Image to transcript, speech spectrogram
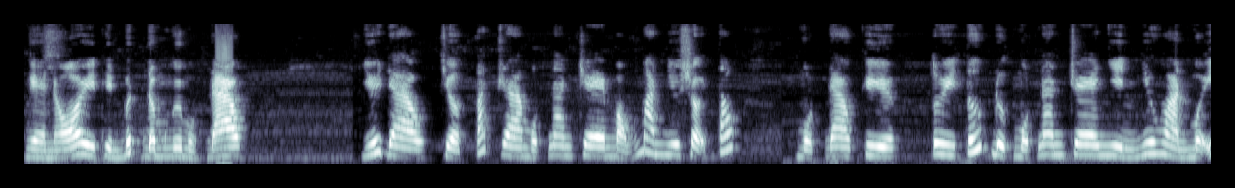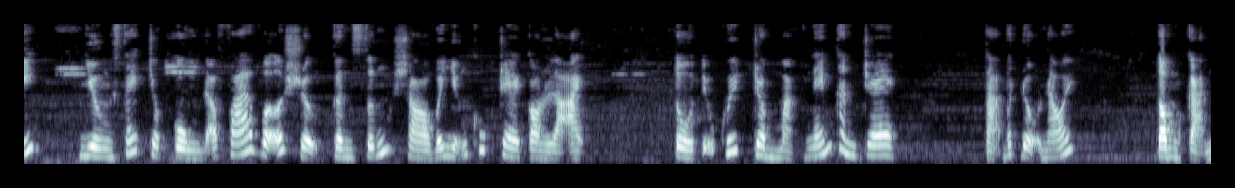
Nghe nói thiền bích đâm ngươi một đao. Dưới đào chợt tách ra một nan tre mỏng manh như sợi tóc. Một đao kia tuy tước được một nan tre nhìn như hoàn mỹ, nhưng xét cho cùng đã phá vỡ sự cân xứng so với những khúc tre còn lại. Tô Tiểu Khuyết trầm mặt ném thanh tre. Tạ bất độ nói, tâm cảnh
